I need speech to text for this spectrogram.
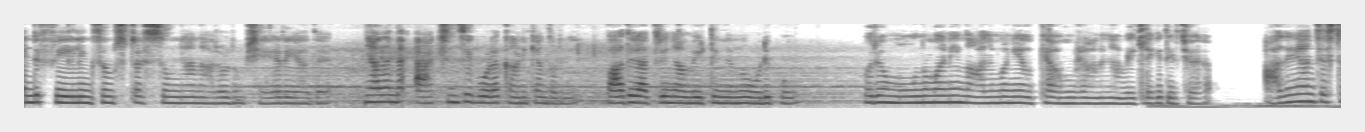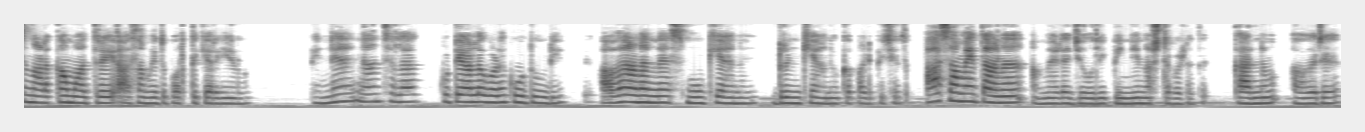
എന്റെ ഫീലിങ്സും സ്ട്രെസ്സും ഞാൻ ആരോടും ഷെയർ ചെയ്യാതെ ഞാൻ എന്റെ ആക്ഷൻസിൽ കൂടെ കാണിക്കാൻ തുടങ്ങി. പാതിരാത്രി ഞാൻ വീട്ടിൽ നിന്ന് ഓടിപ്പോവും. ഒരു മൂന്ന് മണി നാല് മണിയൊക്കെ ആകുമ്പോഴാണ് ഞാൻ വീട്ടിലേക്ക് തിരിച്ചു വരാം. അത് ഞാൻ ജസ്റ്റ് നടക്കാൻ മാത്രമേ ആ സമയത്ത് പുറത്തേക്ക് ഇറങ്ങിയുള്ളൂ. പിന്നെ ഞാൻ ചില കുട്ടികളുടെ കൂടെ കൂട്ടുകൂടി അവരാണ് എന്നെ സ്മോക്ക് ചെയ്യാനും ഡ്രിങ്ക് ചെയ്യാനും ഒക്കെ പഠിപ്പിച്ചത്. ആ സമയത്താണ് അമ്മയുടെ ജോലി പിന്നെയും നഷ്ടപ്പെട്ടത്. കാരണം അവർ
